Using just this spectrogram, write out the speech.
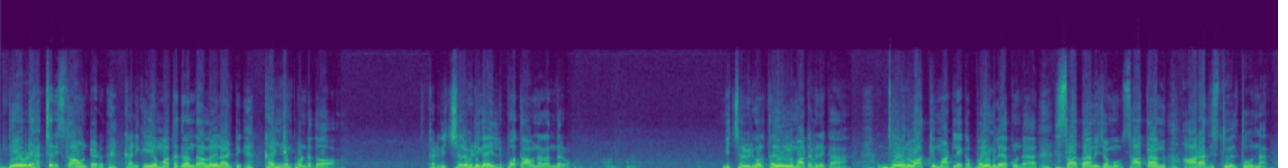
దేవుడు హెచ్చరిస్తూ ఉంటాడు. కనుక ఏ మత గ్రంథాల్లో ఇలాంటి ఖండింపు ఉండదో ఇక్కడ విచ్చలవిడిగా వెళ్ళిపోతా ఉన్నారు అందరూ. విచ్చలవిడిగా వాళ్ళ తల్లిదండ్రుల మాట వినక దేవుని వాక్యం మాట లేక భయం లేకుండా సాతానిజము సాతాను ఆరాధిస్తూ వెళ్తూ ఉన్నారు.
